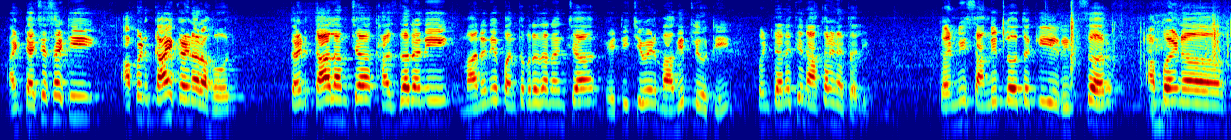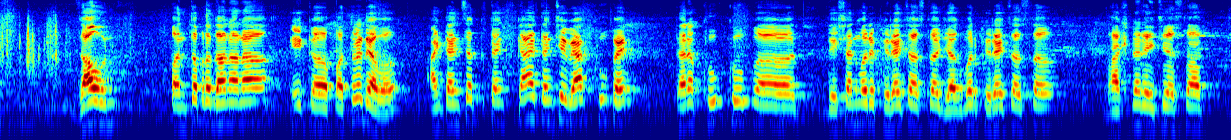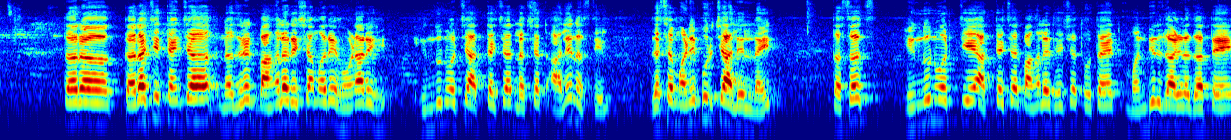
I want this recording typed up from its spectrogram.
आणि त्याच्यासाठी आपण काय करणार आहोत? कारण काल आमच्या खासदारांनी माननीय पंतप्रधानांच्या भेटीची वेळ मागितली होती पण त्यांना ती नाकारण्यात आली. कारण मी सांगितलं होतं की रितसर आपण जाऊन पंतप्रधानांना एक पत्र द्यावं आणि त्यांचं त्यां काय त्यांचे व्याप खूप आहेत त्यांना खूप खूप देशांमध्ये फिरायचं असतं जगभर फिरायचं असतं भाषणं द्यायची असतात. तर कदाचित त्यांच्या नजरेत बांगलादेशामध्ये होणारे हिंदूंवरचे अत्याचार लक्षात आले नसतील जसं मणिपूरचे आलेले नाहीत तसंच हिंदूंवरचे अत्याचार बांगलादेशात होत आहेत मंदिर जाळलं जाते.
